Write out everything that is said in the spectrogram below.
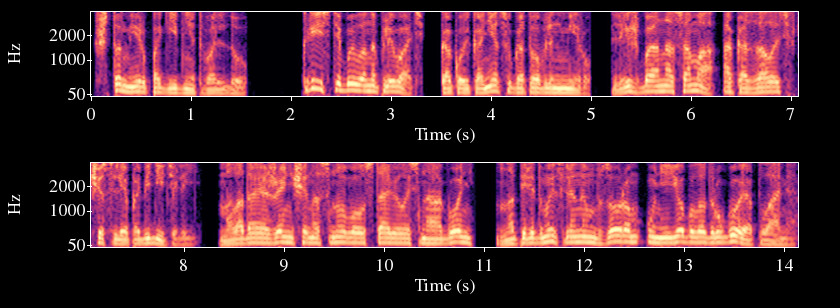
что мир погибнет во льду. Кристи было наплевать, какой конец уготовлен миру, лишь бы она сама оказалась в числе победителей. Молодая женщина снова уставилась на огонь, но перед мысленным взором у нее было другое пламя,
